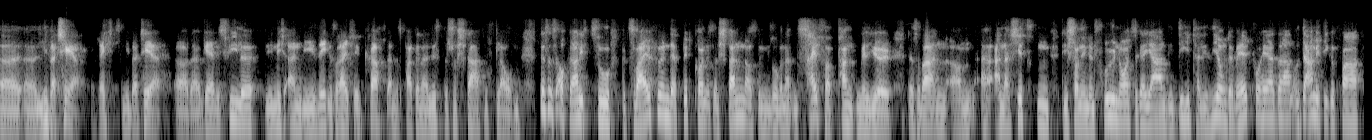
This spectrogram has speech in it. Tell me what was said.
äh, äh, libertär, rechtslibertär. Äh, da gäbe es viele, die nicht an die segensreiche Kraft eines paternalistischen Staates glauben. Das ist auch gar nicht zu bezweifeln. Der Bitcoin ist entstanden aus dem sogenannten Cypherpunk-Milieu. Das waren ähm, äh, Anarchisten, die schon in den frühen 90er Jahren die Digitalisierung der Welt vorhersahen und damit die Gefahr,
